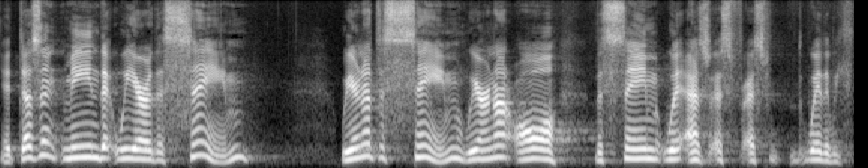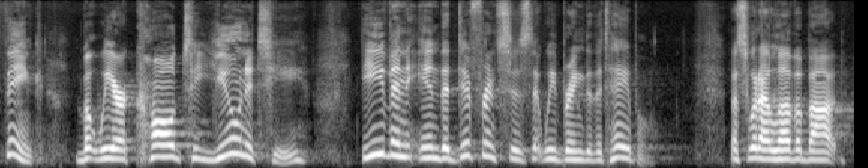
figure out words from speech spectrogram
It doesn't mean that we are the same. We are not the same. We are not all the same as, as, as the way that we think, but we are called to unity even in the differences that we bring to the table. That's what I love about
